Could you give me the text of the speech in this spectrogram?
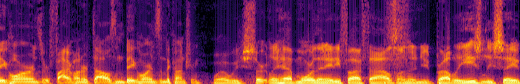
bighorns or five hundred thousand bighorns in the country? Well, we certainly have more than eighty five thousand, and you'd probably easily say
